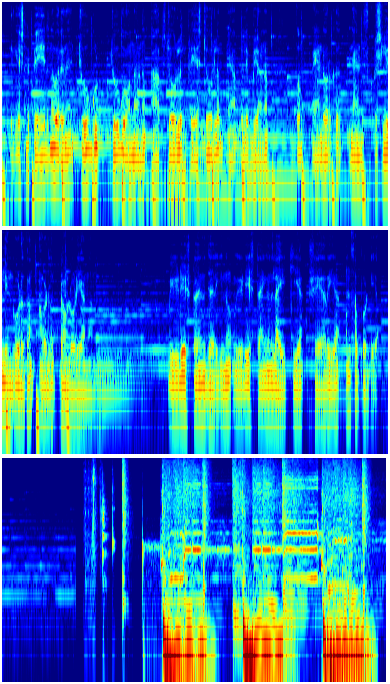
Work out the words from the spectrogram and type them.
ആപ്ലിക്കേഷന്റെ പേരെന്ന് പറയുന്നത് ടു ഗുഡ് ടു ഗോ എന്നാണ്. ആപ്പ് സ്റ്റോറിലും പ്ലേ സ്റ്റോറിലും ആപ്പ് ലഭ്യമാണ്. അപ്പം വേണ്ടവർക്ക് ഞാൻ ഡിസ്ക്രിപ്ഷനിൽ ലിങ്ക് കൊടുക്കാം. അവിടെ നിന്ന് ഡൗൺലോഡ് ചെയ്യാവുന്നതാണ്. വീഡിയോ ഇഷ്ടമായെന്ന് വിചാരിക്കുന്നു. വീഡിയോ ഇഷ്ടമായെങ്കിൽ ഒന്ന് ലൈക്ക് ചെയ്യുക ഷെയർ ചെയ്യുക ഒന്ന് സപ്പോർട്ട് ചെയ്യുക.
